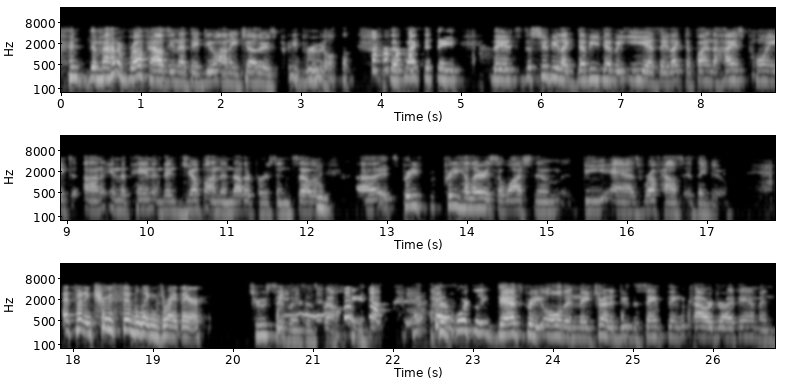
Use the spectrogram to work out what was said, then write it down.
the amount of roughhousing that they do on each other is pretty brutal. the fact that they they this should be like WWE as they like to find the highest point on in the pin and then jump on another person. So uh, it's pretty pretty hilarious to watch them be as roughhouse as they do. That's funny. True siblings right there. True siblings as well. Yeah. Unfortunately, Dad's pretty old, and they try to do the same thing with power drive him, and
